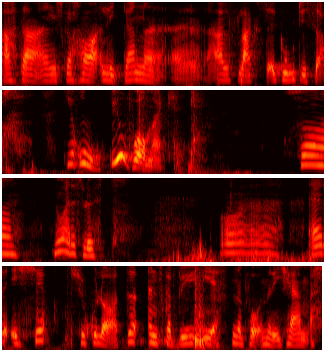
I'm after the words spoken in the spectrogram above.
at en skal ha liggende eh, all slags godiser. De roper jo på meg. Så nå er det slutt. Og eh, er det ikke sjokolade en skal by gjestene på når de kommer.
